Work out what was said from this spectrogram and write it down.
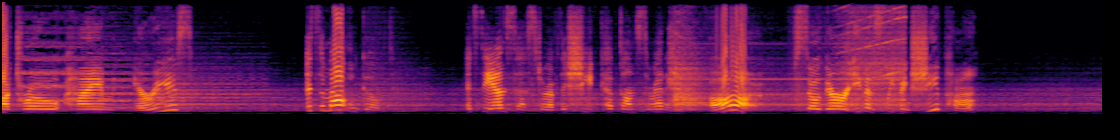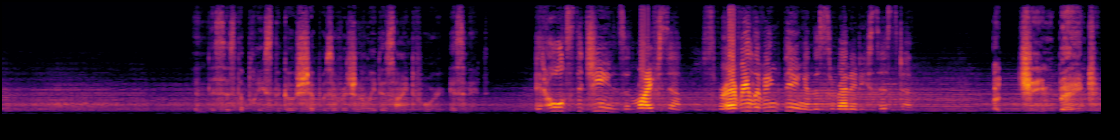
Yacht Chateau Heim Aries? It's a mountain goat. It's the ancestor of the sheep kept on Serenity. Ah, so there are even sleeping sheep, huh? Then this is the place the ghost ship was originally designed for, isn't it? It holds the genes and life samples for every living thing in the Serenity system. A gene bank?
